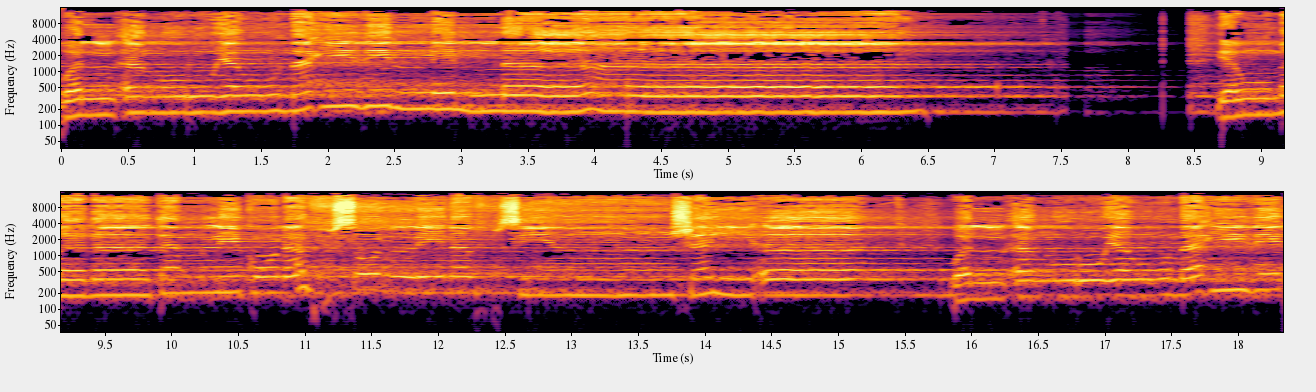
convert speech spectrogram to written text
والأمر يومئذ لله. يوم لا تملك نفس لنفس شيئا. والأمر يومئذ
